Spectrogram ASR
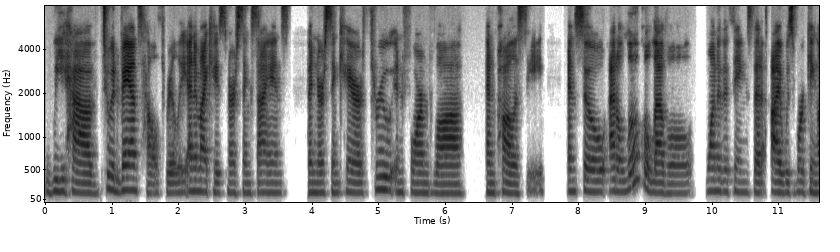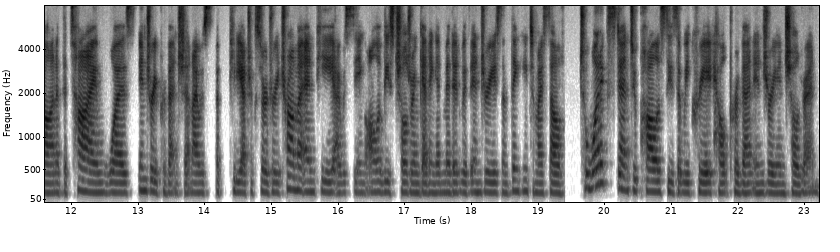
we have to advance health, really, and in my case, nursing science and nursing care through informed law and policy. And so at a local level, one of the things that I was working on at the time was injury prevention. I was a pediatric surgery trauma NP. I was seeing all of these children getting admitted with injuries and thinking to myself, to what extent do policies that we create help prevent injury in children?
